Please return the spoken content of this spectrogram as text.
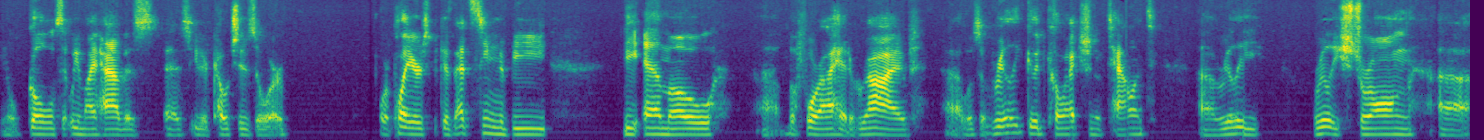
you know goals that we might have as as either coaches or or players because that seemed to be the mo uh, before I had arrived uh, was a really good collection of talent, uh, really, really strong, uh,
